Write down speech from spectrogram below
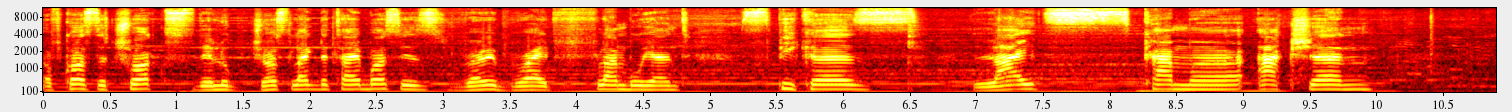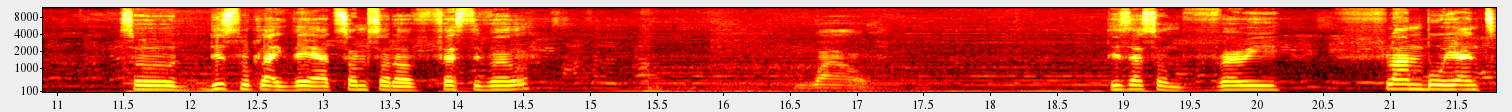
of course the trucks they look just like the Thai buses. Very bright flamboyant speakers lights camera action. So this look like they're at some sort of festival. Wow. These are some very flamboyant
